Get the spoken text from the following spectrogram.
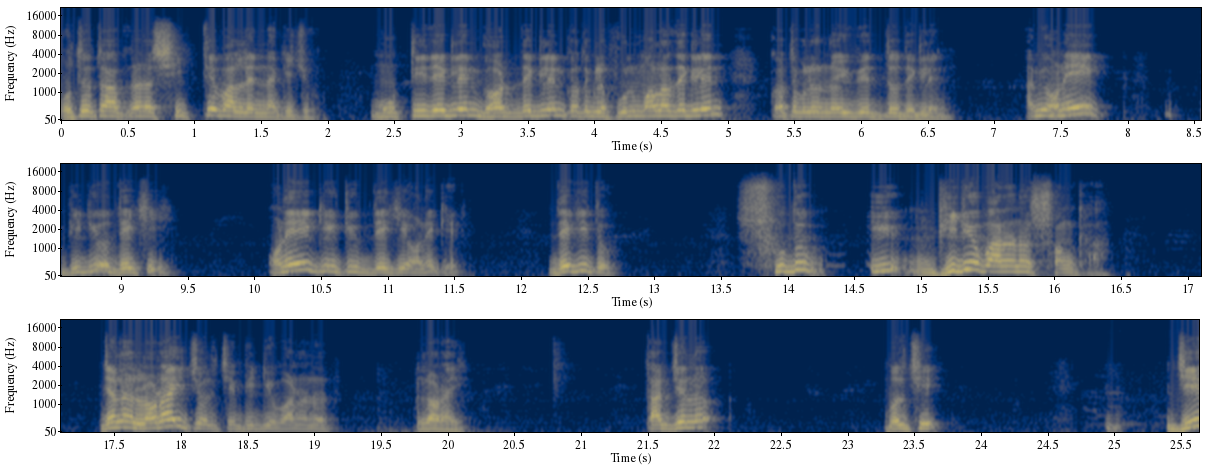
ওতে তো আপনারা শিখতে পারলেন না কিছু। মূর্তি দেখলেন, ঘট দেখলেন, কতগুলো ফুলমালা দেখলেন, কতগুলো নৈবেদ্য দেখলেন। আমি অনেক ভিডিও দেখি, অনেক ইউটিউব দেখি অনেকের। দেখি তো, শুধু ভিডিও বানানোর সংখ্যা। যেন লড়াই চলছে ভিডিও বানানোর লড়াই। তার জন্য বলছি যে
